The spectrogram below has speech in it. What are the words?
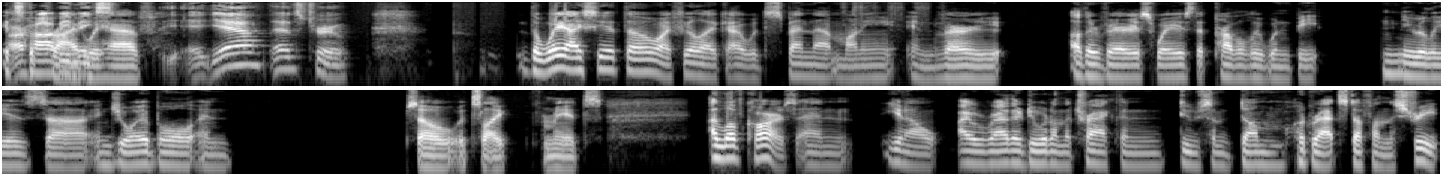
It's Our the hobby pride we have. Eh, yeah, that's true. the way I see it though, I feel like I would spend that money in very other various ways that probably wouldn't be nearly as uh, enjoyable and so it's like for me it's I love cars and you know, I would rather do it on the track than do some dumb hood rat stuff on the street.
